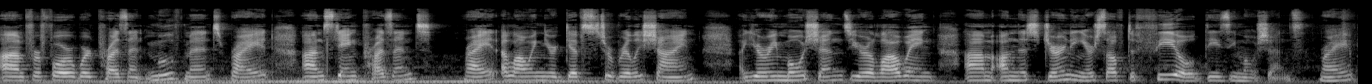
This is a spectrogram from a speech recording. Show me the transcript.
um, for forward present movement right? Um, staying present right? Allowing your gifts to really shine, your emotions, you're allowing um, on this journey yourself to feel these emotions, right?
